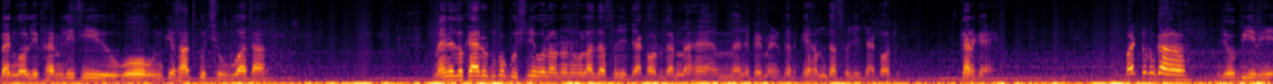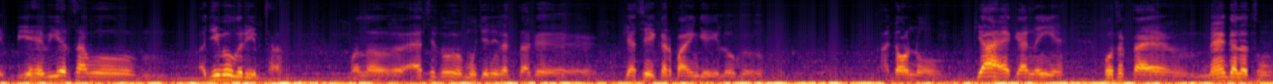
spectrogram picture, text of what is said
बंगाली फैमिली थी, वो उनके साथ कुछ हुआ था। मैंने तो खैर उनको कुछ नहीं बोला, उन्होंने बोला, दस बजे चेकआउट करना है। मैंने पेमेंट करके हम दस बजे चेकआउट कर गए। बट उनका जो बिहेवियर था वो अजीब गरीब था। मतलब ऐसे तो मुझे नहीं लगता कि कैसे कर पाएँगे ये लोग। आई डोंट नो क्या है, क्या नहीं है। हो सकता है मैं गलत हूँ।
